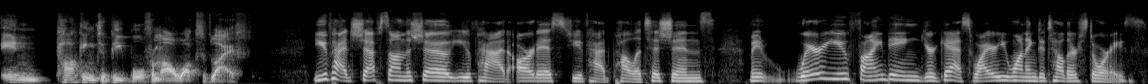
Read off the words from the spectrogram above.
in talking to people from all walks of life. You've had chefs on the show, you've had artists, you've had politicians. I mean, where are you finding your guests? Why are you wanting to tell their stories?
